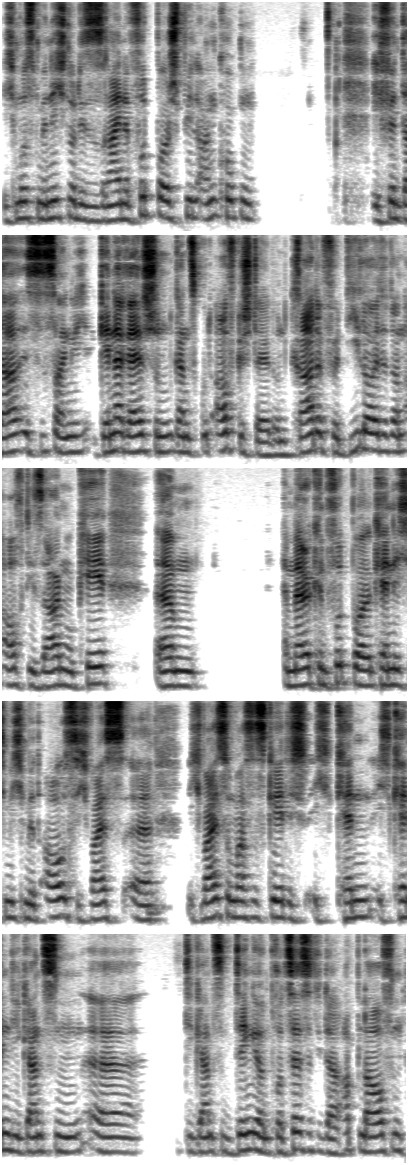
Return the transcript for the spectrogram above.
ich muss mir nicht nur dieses reine Footballspiel angucken. Ich finde, da ist es eigentlich generell schon ganz gut aufgestellt. Und gerade für die Leute dann auch, die sagen, okay, ähm, American Football kenne ich mich mit aus. Ich weiß, äh, ich weiß, um was es geht. Ich, ich kenne ich kenn die ganzen äh, die ganzen Dinge und Prozesse, die da ablaufen,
